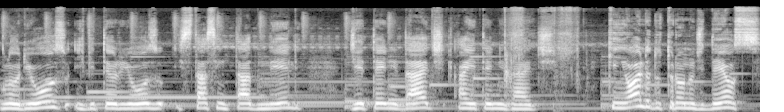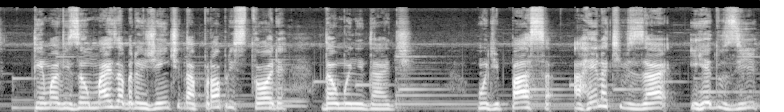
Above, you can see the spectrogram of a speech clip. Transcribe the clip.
glorioso e vitorioso, está sentado nele de eternidade a eternidade. Quem olha do trono de Deus tem uma visão mais abrangente da própria história da humanidade, onde passa a relativizar e reduzir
